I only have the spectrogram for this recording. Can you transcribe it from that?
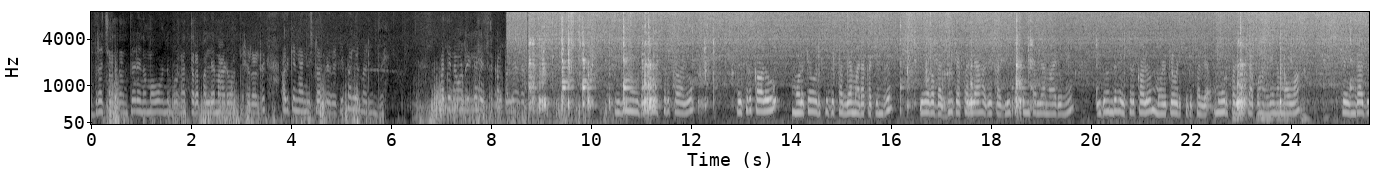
ಇದ್ರೆ ಚಂದ ಅಂತೇಳಿ ನಮ್ಮವ್ವ ಒಂದು ಮೂರ್ನಾಲ್ಕು ಥರ ಪಲ್ಯ ಮಾಡು ಅಂತ ಹೇಳಲ್ರಿ. ಅದಕ್ಕೆ ನಾನು ಇಷ್ಟೊಂದು ವೆರೈಟಿ ಪಲ್ಯ ಮಾಡೀನಿ ರೀ. ಮತ್ತು ನೋಡ್ರಿ, ಇಲ್ಲ ಹೆಸ್ರು ಕಾಳು ಪಲ್ಯ ಆಗತ್ತೆ. ಇದು ನೋಡ್ರಿ ಹೆಸ್ರು ಕಾಳು. ಹೆಸ್ರು ಕಾಳು ಮೊಳಕೆ ಹೊಡಿಸಿದ್ದು ಪಲ್ಯ ಮಾಡಾಕತ್ತೀನಿ ರೀ. ಇವಾಗ ಬದ್ನೆಕಾಯಿ ಪಲ್ಯ ಹಾಗೆ ಕಡ್ಲಿ ಸೊಪ್ಪಿನ ಪಲ್ಯ ಮಾಡೀನಿ. ಇದೊಂದು ಹೆಸರು ಕಾಳು ಮೊಳಕೆ ಹೊಡಿಸಿದ ಪಲ್ಯ. ಮೂರು ಪಲ್ಯ ಸಾಕು ಹಾಗೆ ನಮ್ಮವ್ವ. ಶೇಂಗಾದು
